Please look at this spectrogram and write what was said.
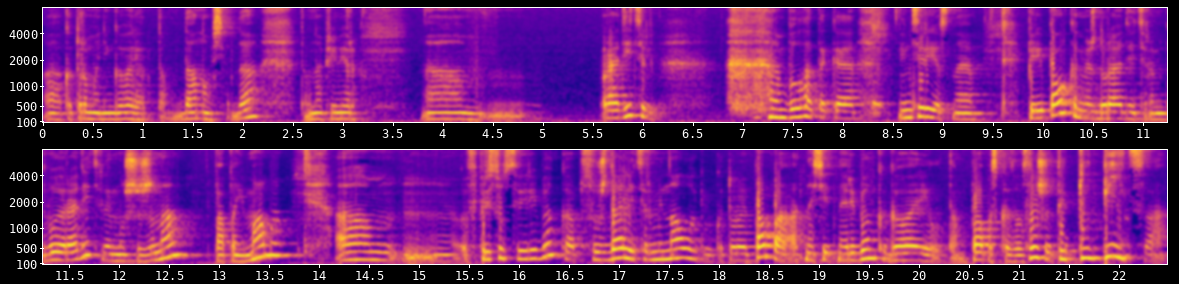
э, которым они говорят, там, доносят. Да? Там, например, э, родитель была такая интересная перепалка между родителями. Двое родителей, муж и жена, папа и мама, в присутствии ребенка обсуждали терминологию, которую папа относительно ребенка говорил. Там, папа сказал, слушай, ты тупица,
